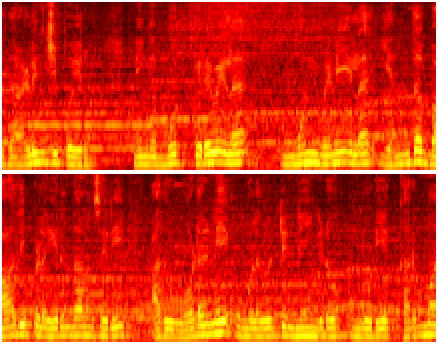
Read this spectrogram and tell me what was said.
அது அழிஞ்சு போயிடும் நீங்கள் முற்பிறவையில் முன்வினியில் எந்த பாதிப்பில் இருந்தாலும் சரி அது உடனே உங்களை விட்டு நீங்கிடும். உங்களுடைய கர்மா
